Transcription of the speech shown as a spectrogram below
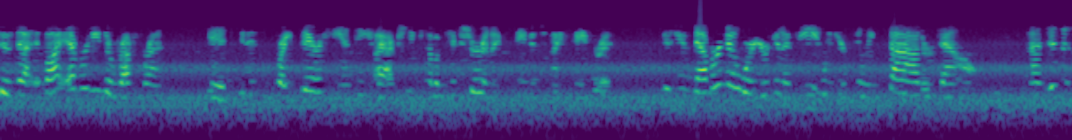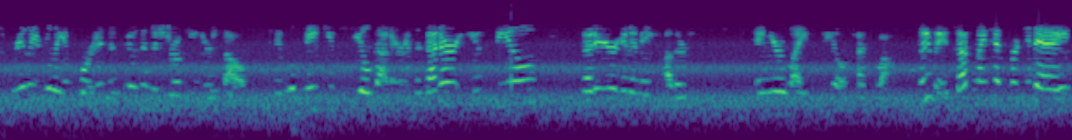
so that if I ever need a reference it, it is right there handy. I actually have a picture and I saved it to my favorite because you never know where you're going to be when you're feeling sad or down. And this is really, really important. This goes into stroking yourself, it will make you feel better. And the better you feel, better you're going to make others in your life feel as well. So, anyways, that's my tip for today:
